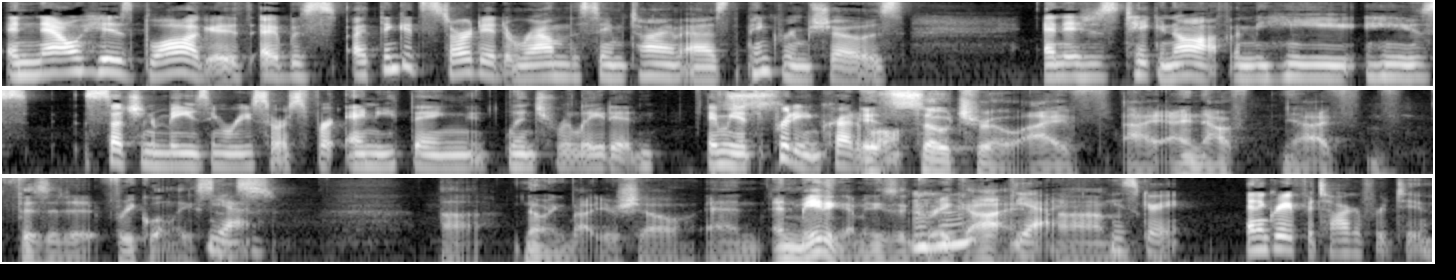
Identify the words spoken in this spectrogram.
And now his blog, it, it was I think it started around the same time as the Pink Room shows, and it has taken off. I mean, he he's such an amazing resource for anything Lynch related. I mean, it's pretty incredible. It's so true. I've I, I now yeah I've visited it frequently Yeah. since uh, knowing about your show and and meeting him. And he's a great guy. Mm-hmm. yeah, Um, he's great and a great photographer too.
